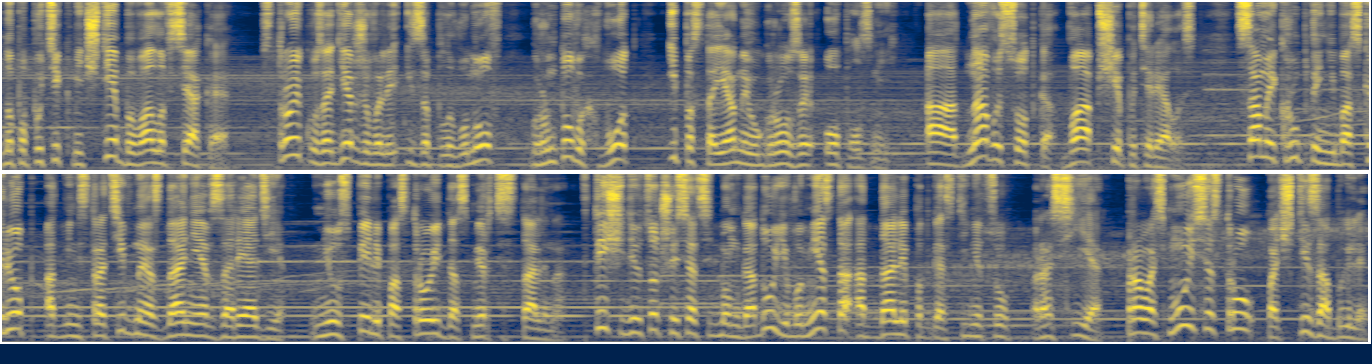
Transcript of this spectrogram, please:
Но по пути к мечте бывало всякое. Стройку задерживали из-за плавунов, грунтовых вод и постоянной угрозы оползней. А одна высотка вообще потерялась. Самый крупный небоскреб – административное здание в Зарядье. Не успели построить до смерти Сталина. В 1967 году его место отдали под гостиницу «Россия». Про восьмую сестру почти забыли.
